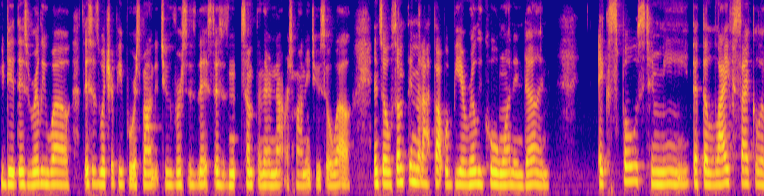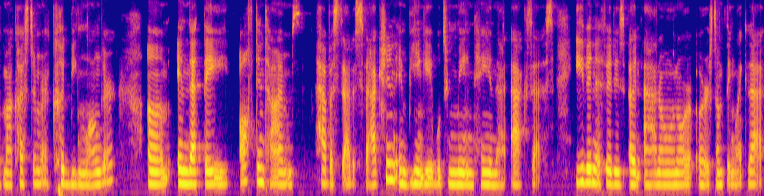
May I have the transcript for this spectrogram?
You did this really well. This is what your people responded to versus this. This is something they're not responding to so well. And so something that I thought would be a really cool one and done exposed to me that the life cycle of my customer could be longer um, and that they oftentimes have a satisfaction in being able to maintain that access, even if it is an add on or, or something like that.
